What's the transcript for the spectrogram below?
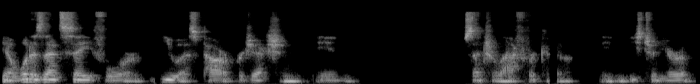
You know, what does that say for U.S. power projection in Central Africa, in Eastern Europe,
